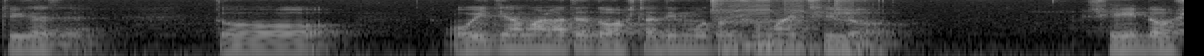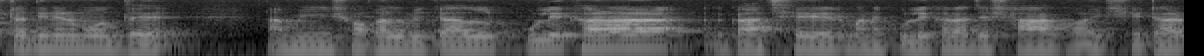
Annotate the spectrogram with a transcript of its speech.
ঠিক আছে? তো ওই যে আমার হাতে দশটা দিন মতন সময় ছিল, সেই দশটা দিনের মধ্যে আমি সকাল বিকাল কুলেখাড়া গাছের মানে কুলেখাড়া যে শাক হয়, সেটার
